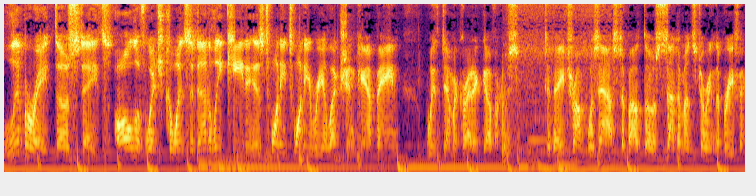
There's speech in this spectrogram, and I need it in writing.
liberate those states, all of which coincidentally key to his 2020 reelection campaign with Democratic governors. Today, Trump was asked about those sentiments during the briefing.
